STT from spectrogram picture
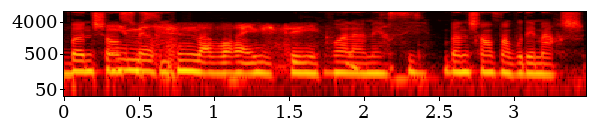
Bonne chance Et merci aussi. de m'avoir invité. Voilà, merci. Bonne chance dans vos démarches.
